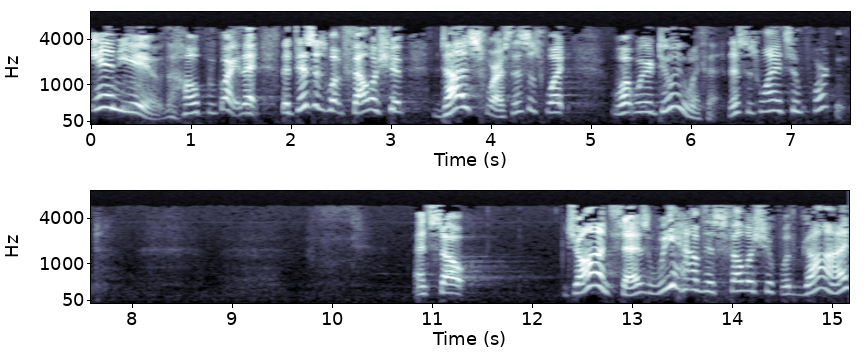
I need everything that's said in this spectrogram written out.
in you, the hope of glory. That, that this is what fellowship does for us. This is what, what we're doing with it. This is why it's important. And so, John says, we have this fellowship with God.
